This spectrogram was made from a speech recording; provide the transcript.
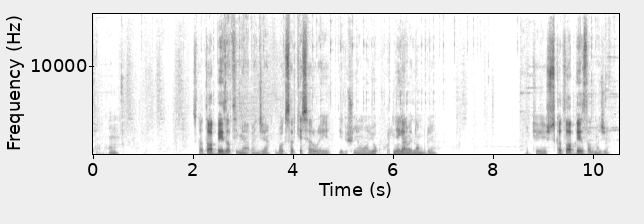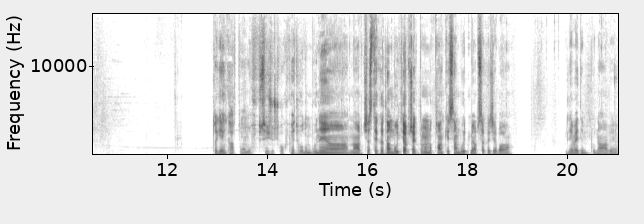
Tamam. Up base atayım ya bence. Bu baksar keser orayı diye düşünüyorum ama yok. Kurt niye gelmedi lan buraya? Okey. Şu Scuttle up base atalım acı. Tagen kaplan of Seju çok pet oğlum bu ne ya? Ne yapacağız? Tek atan build yapacaktım ama tank kesen build mi yapsak acaba? Bilemedim. Bu ne abi?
